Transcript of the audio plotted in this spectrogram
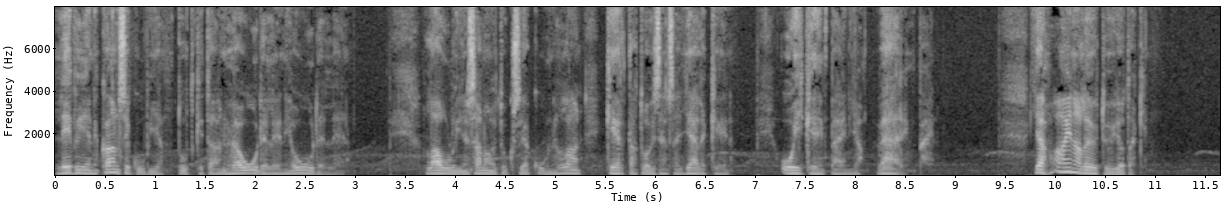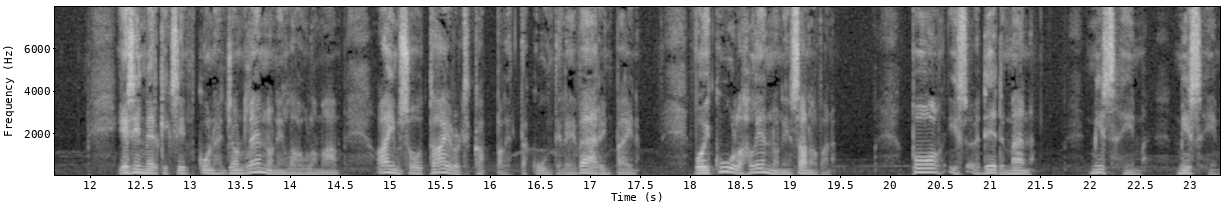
Levyjen kansikuvia tutkitaan yhä uudelleen ja uudelleen. Laulujen sanoituksia kuunnellaan kerta toisensa jälkeen, oikeinpäin ja väärinpäin. Ja aina löytyy jotakin. Esimerkiksi kun John Lennonin laulamaa I'm So Tired-kappaletta kuuntelee väärinpäin, voi kuulla Lennonin sanovan Paul is a dead man. Miss him, miss him.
